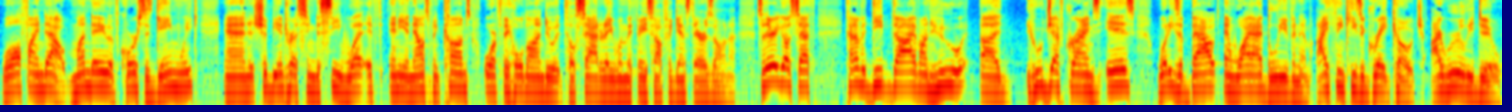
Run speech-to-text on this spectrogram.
We'll all find out. Monday, of course, is game week, and it should be interesting to see what, if any, announcement comes or if they hold on to it till Saturday when they face off against Arizona. So there you go, Seth. Kind of a deep dive on who uh, who Jeff Grimes is, what he's about, and why I believe in him. I think he's a great coach. I really do.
